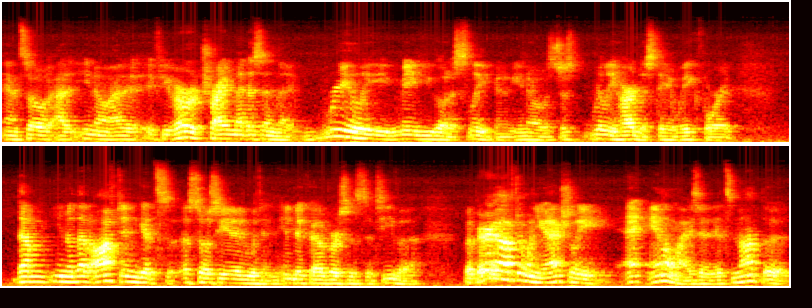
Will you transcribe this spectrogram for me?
And so, I, you know, I, if you've ever tried medicine that really made you go to sleep, and you know, it's just really hard to stay awake for it, then you know that often gets associated with an indica versus sativa. But very often, when you actually analyze it, it's not the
